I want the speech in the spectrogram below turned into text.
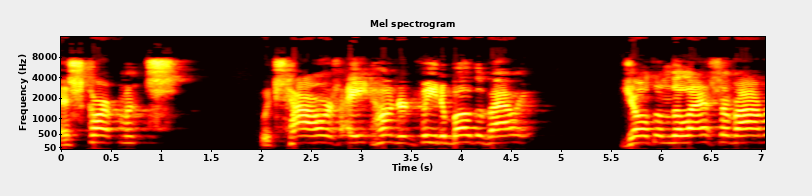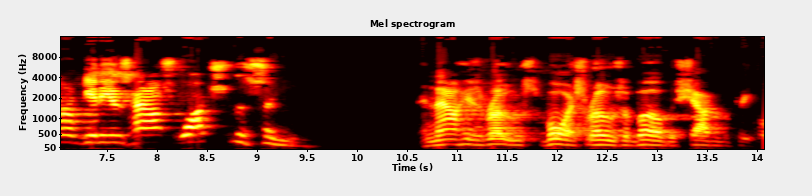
escarpments, which towers 800 feet above the valley, Jotham, the last survivor of Gideon's house, watched the scene. And now his rose, voice rose above the shout of the people.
